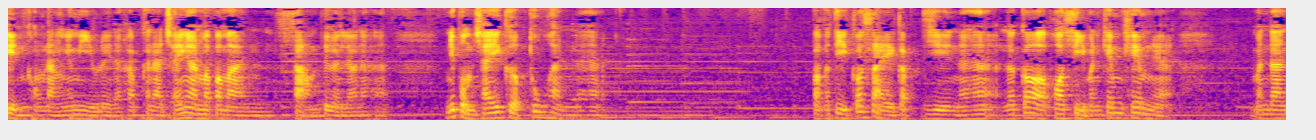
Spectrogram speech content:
กลิ่นของหนังยังมีอยู่เลยนะครับ ขนาดใช้งานมาประมาณ 3 เดือนแล้วนะฮะ นี่ผมใช้เกือบทุกวันนะฮะ ปกติก็ใส่กับยีนนะฮะ แล้วก็พอสีมันเข้มๆเนี่ย มันดัน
